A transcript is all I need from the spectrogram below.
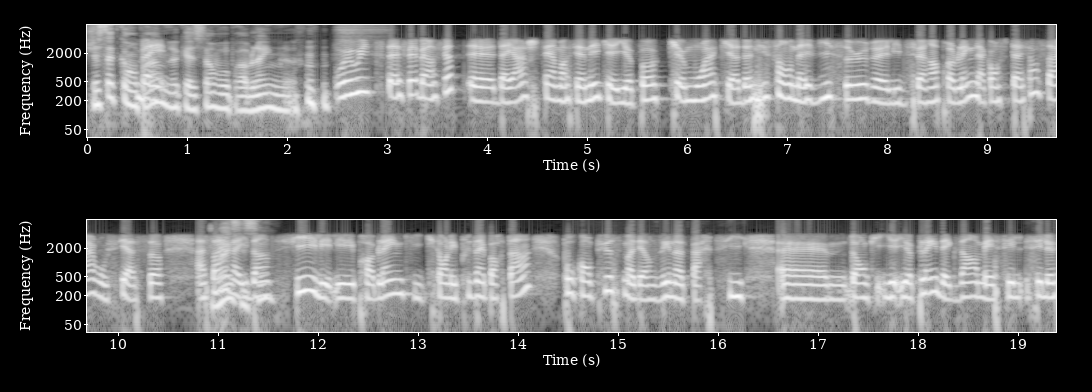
J'essaie de comprendre ben, quels sont vos problèmes. oui, oui, tout à fait. Ben, en fait, euh, d'ailleurs, je tiens à mentionner qu'il n'y a pas que moi qui a donné son avis sur euh, les différents problèmes. La consultation sert aussi à ça. Elle sert à identifier les, les, problèmes qui, qui, sont les plus importants pour qu'on puisse moderniser notre parti. Euh, donc, il y, a plein d'exemples, mais c'est le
